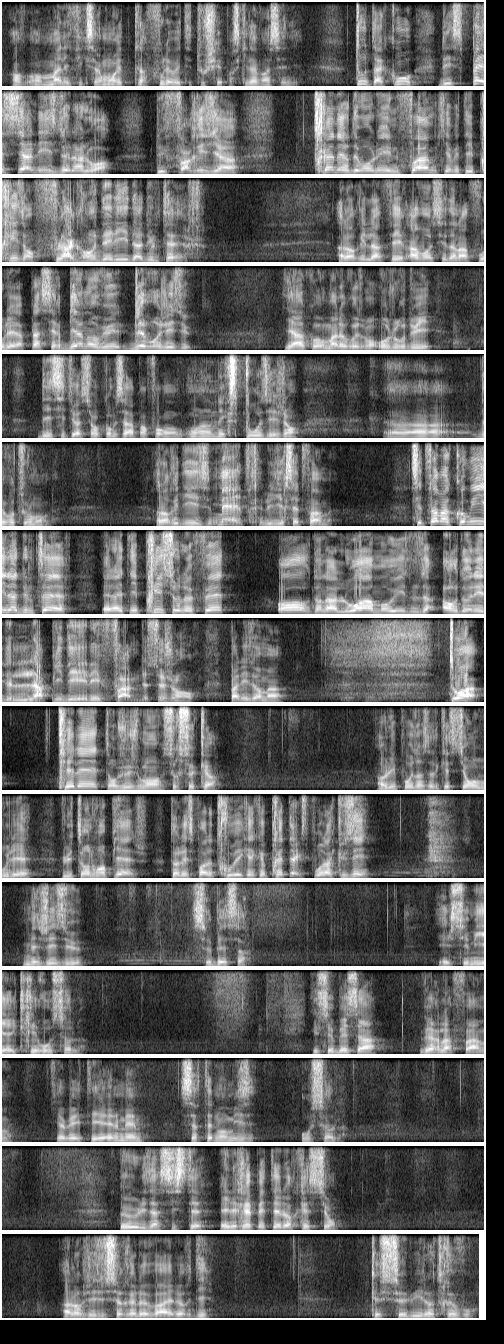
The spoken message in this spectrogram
un, un magnifique sermon et toute la foule avait été touchée parce qu'il avait enseigné. tout à coup, des spécialistes de la loi, des pharisiens, traînèrent devant lui une femme qui avait été prise en flagrant délit d'adultère. Alors ils la firent avancer dans la foule et la placèrent bien en vue devant Jésus. Il y a encore malheureusement aujourd'hui des situations comme ça. Parfois on, expose les gens euh, devant tout le monde. Alors ils disent, Maître, lui dire cette femme, cette femme a commis un adultère. Elle a été prise sur le fait. Or, dans la loi, Moïse nous a ordonné de lapider les femmes de ce genre. Pas les hommes, hein. Toi, quel est ton jugement sur ce cas? En lui posant cette question, on voulait lui tendre en piège, dans l'espoir de trouver quelques prétextes pour l'accuser. Mais Jésus se baissa et il se mit à écrire au sol. Il se baissa vers la femme qui avait été elle-même certainement mise au sol. Eux, ils insistaient et ils répétaient leurs questions. Alors Jésus se releva et leur dit, que celui d'entre vous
